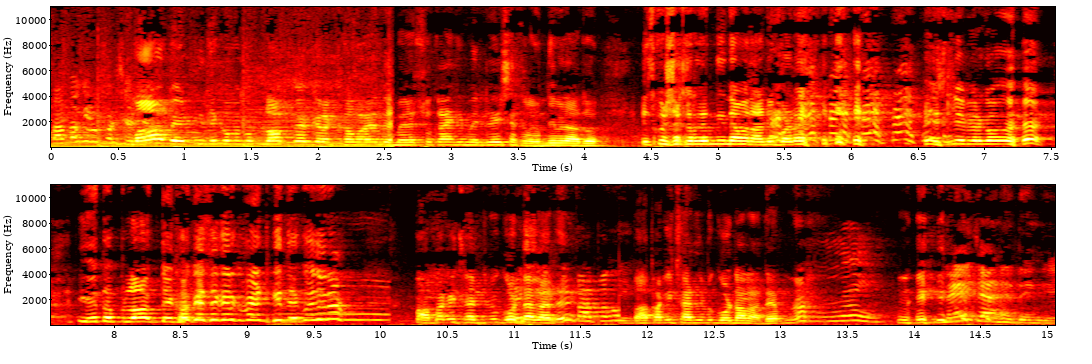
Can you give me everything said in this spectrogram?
पापा के ऊपर माँ बेटी देखो मेरे को ब्लॉक करके रखा हुआ है। मैंने सोचा कि मेरे लिए शकरकंदी बना दो। इसको शकरकंदी ना बनानी पड़े। इसलिए मेरे को ये तो ब्लॉक देखो कैसे करके बैठ के देखो जरा। पापा की छाती पे गोटा ला दे। पापा की छाती पे गोटा ला दे अपना। नहीं। नहीं जाने देंगे।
